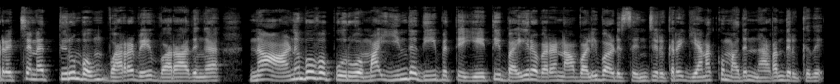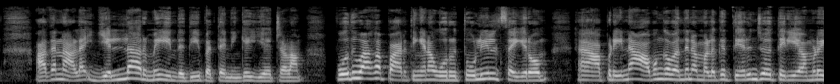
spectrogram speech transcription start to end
பிரச்சனை திரும்பவும் வரவே வராதுங்க. நான் அனுபவபூர்வமா இந்த தீபத்தை ஏத்தி பைரவரை நான் வழிபாடு செஞ்சிருக்கிறேன் எனக்கும் அது நடந்திருக்குது. அதனால எல்லாருமே இந்த தீபத்தை நீங்க ஏற்றலாம். பொதுவாக பார்த்தீங்கன்னா ஒரு தொழில் செய்கிறோம் அப்படின்னா அவங்க வந்து நம்மளுக்கு தெரிஞ்சோ தெரியாமலோ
